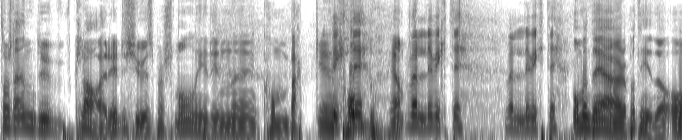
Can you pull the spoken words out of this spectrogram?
Torstein, du klarer 20 spørsmål i din eh, comeback-pod. Ja. Veldig viktig. Veldig viktig. Og med det er det på tide å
